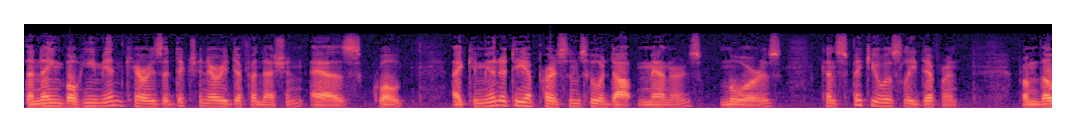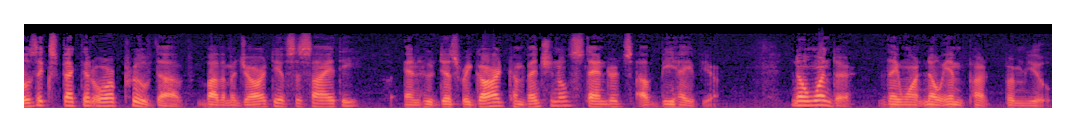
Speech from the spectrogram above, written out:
The name Bohemian carries a dictionary definition as, quote, a community of persons who adopt manners, mores, conspicuously different from those expected or approved of by the majority of society and who disregard conventional standards of behavior. No wonder they want no input from you.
